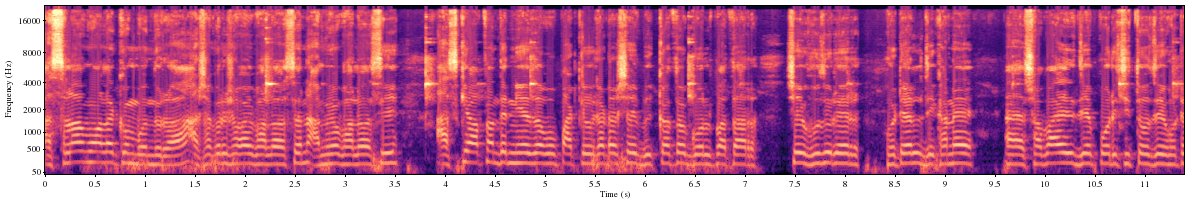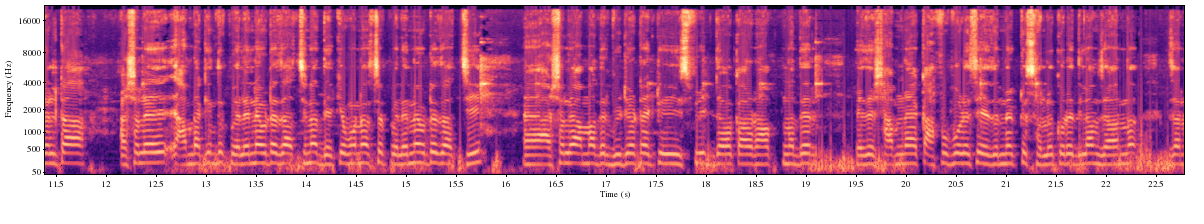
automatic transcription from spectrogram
আসসালামু আলাইকুম বন্ধুরা, আশা করি সবাই ভালো আছেন, আমিও ভালো আছি। আজকে আপনাদের নিয়ে যাব পাটকেলঘাটার সেই বিখ্যাত গোলপাতার, সেই হুজুরের হোটেল, যেখানে সবাই যে পরিচিত যে হোটেলটা, আসলে আমরা কিন্তু প্লেনে উঠে যাচ্ছি না, দেখে মনে হচ্ছে প্লেনে উঠে যাচ্ছি। আসলে আমাদের ভিডিওটা একটু স্পিড দেওয়া, কারণ আপনাদের এই যে সামনে কাপু পড়েছে, এই জন্য একটু স্লো করে দিলাম, যেন যেন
